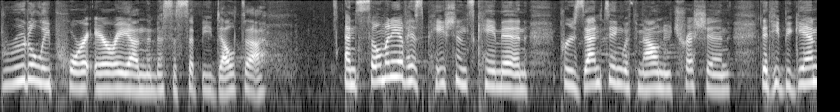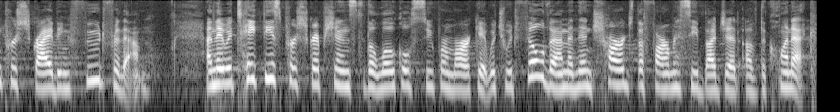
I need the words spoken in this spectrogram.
brutally poor area in the Mississippi Delta. And so many of his patients came in presenting with malnutrition that he began prescribing food for them. And they would take these prescriptions to the local supermarket, which would fill them and then charge the pharmacy budget of the clinic.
